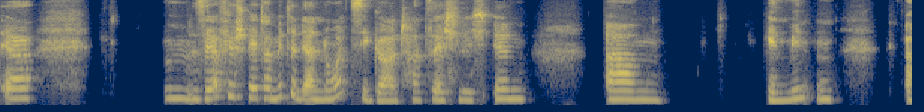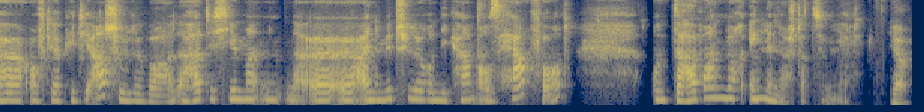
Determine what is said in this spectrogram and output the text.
äh, sehr viel später, Mitte der 90er tatsächlich in, ähm, in Minden äh, auf der PTA-Schule war, da hatte ich jemanden, äh, äh, eine Mitschülerin, die kam aus Herford und da waren noch Engländer stationiert. Ja.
